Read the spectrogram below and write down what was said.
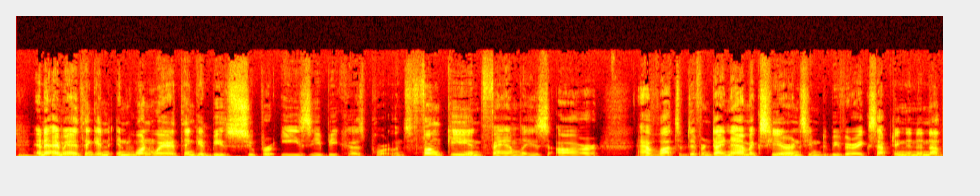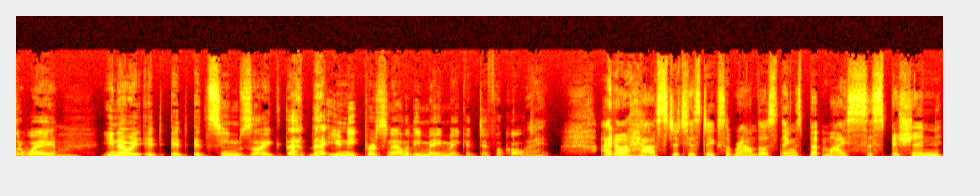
Mm-hmm. And I mean, I think in, in one way, I think it'd be super easy because Portland's funky and families are have lots of different dynamics here and seem to be very accepting. In another way, mm-hmm. you know, it, it it seems like that that unique personality mm-hmm. may make it difficult. Right. I don't have statistics around those things, but my suspicion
